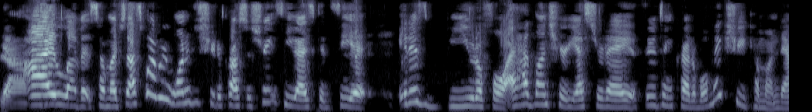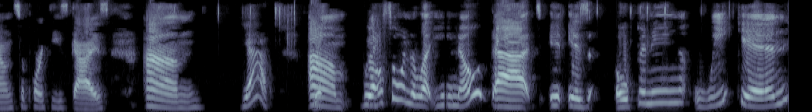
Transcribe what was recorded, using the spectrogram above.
yeah. I love it so much. That's why we wanted to shoot across the street so you guys could see it. It is beautiful. I had lunch here yesterday. The food's incredible. Make sure you come on down, support these guys. Um, yeah. Um, we also want to let you know that it is opening weekend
